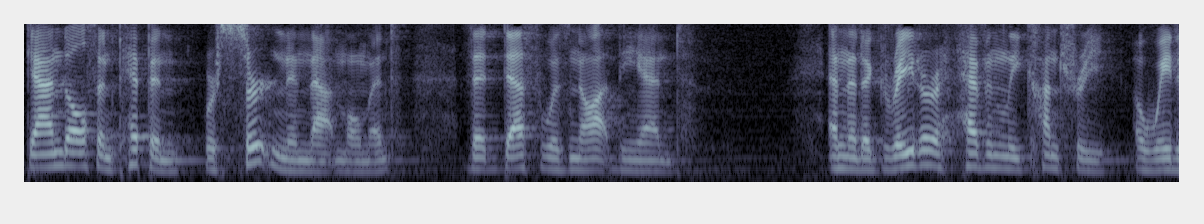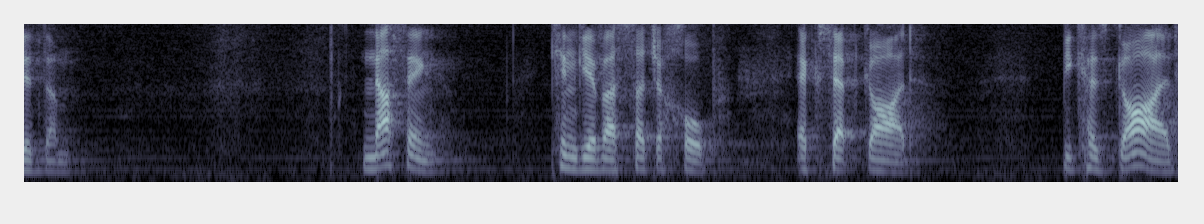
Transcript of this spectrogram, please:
Gandalf and Pippin were certain in that moment that death was not the end and that a greater heavenly country awaited them. Nothing can give us such a hope except God, because God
